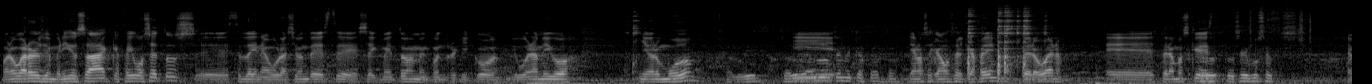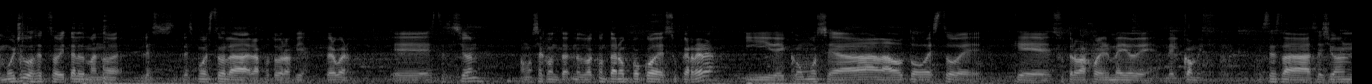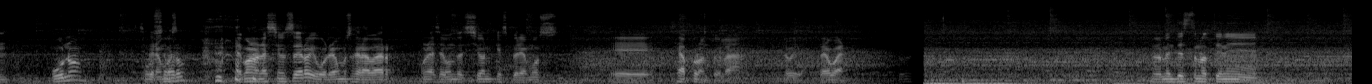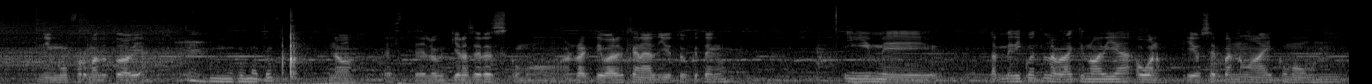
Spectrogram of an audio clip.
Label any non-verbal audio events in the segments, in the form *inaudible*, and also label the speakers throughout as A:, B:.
A: Bueno, Warriors, bienvenidos a Café y Bocetos. Eh, esta es la inauguración de este segmento. Me encuentro aquí con mi buen amigo, señor Mudo.
B: Salud. Salud, ya no tiene café, pero,
A: Ya nos sacamos el café, pero bueno, eh, esperamos que
B: pero, pero hay bocetos.
A: en muchos bocetos ahorita les mando, les, les muestro la, la fotografía. Pero bueno, eh, esta sesión vamos a contar, nos va a contar un poco de su carrera y de cómo se ha dado todo esto de que su trabajo en el medio de- del cómic. Esta es la sesión 1. Esperemos,
B: cero.
A: eh, bueno, la *laughs* sesión 0 y volveremos a grabar una segunda sesión que esperemos eh, sea pronto la, la video. Pero bueno. Realmente esto no tiene ningún formato todavía. *clears throat*
B: Ningún formato.
A: No, este, lo que quiero hacer es como reactivar el canal de YouTube que tengo. Y me, la- me di cuenta, la verdad, que no había, o bueno, que yo sepa, no hay como un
